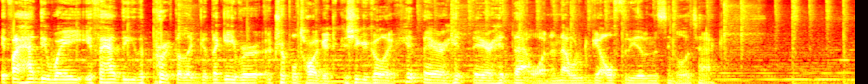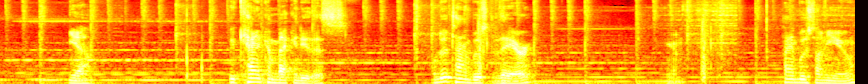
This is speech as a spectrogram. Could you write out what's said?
if I had the way, if I had the, the perk that like that gave her a triple target, because she could go like hit there, hit there, hit that one, and that would get all three of them in a single attack. Yeah. We can come back and do this. We'll do a time boost there. On. Time boost on you.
